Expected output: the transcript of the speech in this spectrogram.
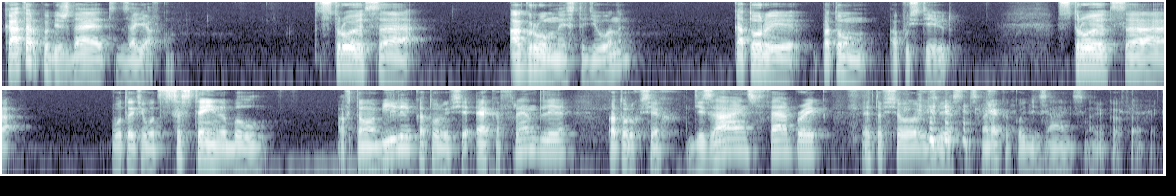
Катар побеждает заявку. Строятся огромные стадионы, которые потом опустеют. Строятся вот эти вот sustainable автомобили, которые все эко-френдли, у которых всех дизайн, фабрик. Это все известно, смотря какой дизайн, смотря какой фабрик.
